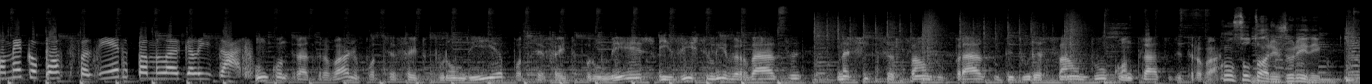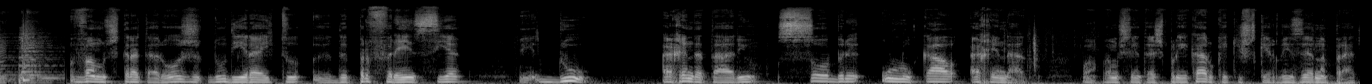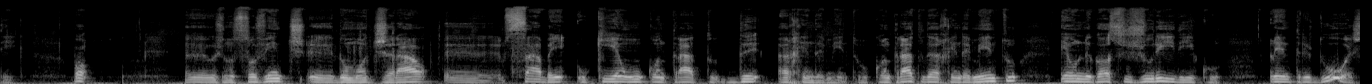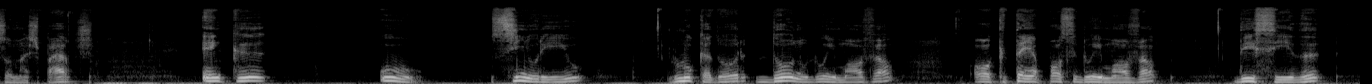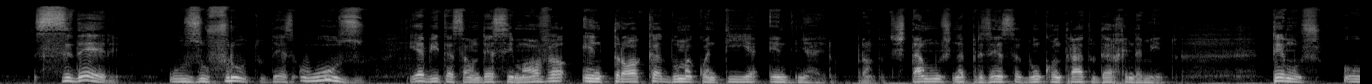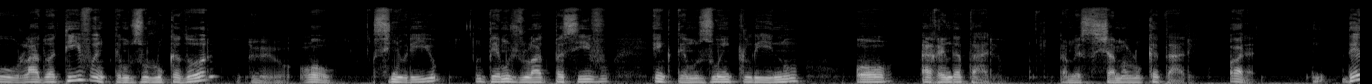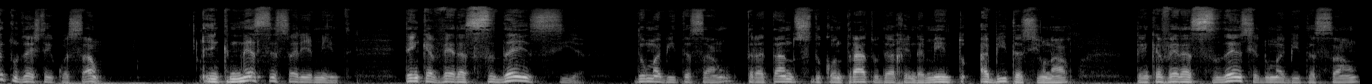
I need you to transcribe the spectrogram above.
Como é que eu posso fazer para me legalizar? Um contrato de trabalho pode ser feito por um dia, pode ser feito por um mês. Existe liberdade na fixação do prazo de duração do contrato de trabalho. Consultório Jurídico. Vamos tratar hoje do direito eh, de preferência eh, do arrendatário sobre o local arrendado. Bom, vamos tentar explicar o que é que isto quer dizer na prática. Bom, os nossos ouvintes, eh, de um modo geral, eh, sabem o que é um contrato de arrendamento. O contrato de arrendamento é um negócio jurídico entre duas ou mais partes em que o senhorio, locador, dono do imóvel ou que tem a posse do imóvel, decide ceder o usufruto, o uso e habitação desse imóvel em troca de uma quantia em dinheiro. Pronto, estamos na presença de um contrato de arrendamento. Temos o lado ativo, em que temos o locador eh, ou senhorio, e temos o lado passivo, em que temos o inquilino ou arrendatário. Também se chama locatário. Ora, dentro desta equação, em que necessariamente tem que haver a cedência de uma habitação, tratando-se de contrato de arrendamento habitacional, tem que haver a cedência de uma habitação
